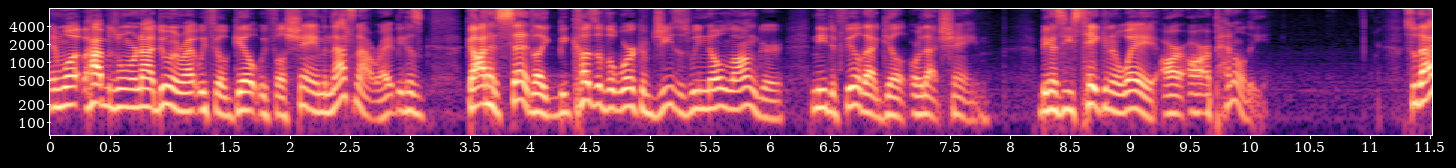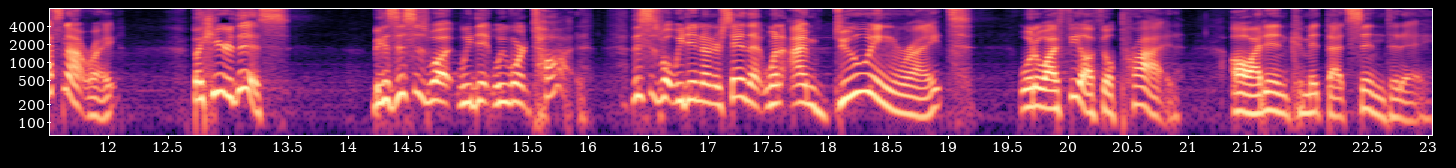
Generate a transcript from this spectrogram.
And what happens when we're not doing right? We feel guilt, we feel shame. And that's not right because God has said, like, because of the work of Jesus, we no longer need to feel that guilt or that shame because he's taken away our, our penalty. So that's not right. But hear this, because this is what we did we weren't taught. This is what we didn't understand that when I'm doing right, what do I feel? I feel pride. Oh, I didn't commit that sin today.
